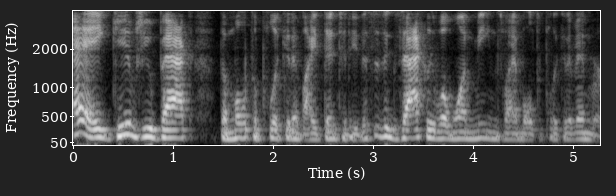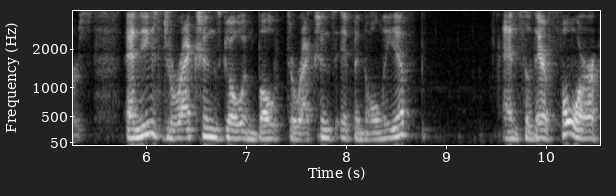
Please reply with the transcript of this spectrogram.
a gives you back the multiplicative identity. This is exactly what one means by a multiplicative inverse. And these directions go in both directions if and only if. And so therefore,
